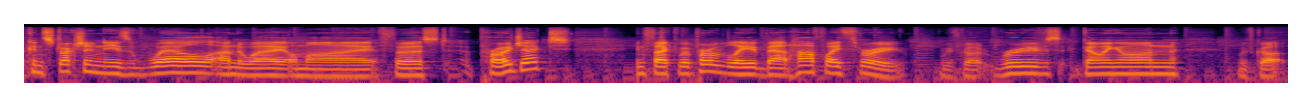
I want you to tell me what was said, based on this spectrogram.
construction is well underway on my first project. In fact, we're probably about halfway through. We've got roofs going on, we've got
